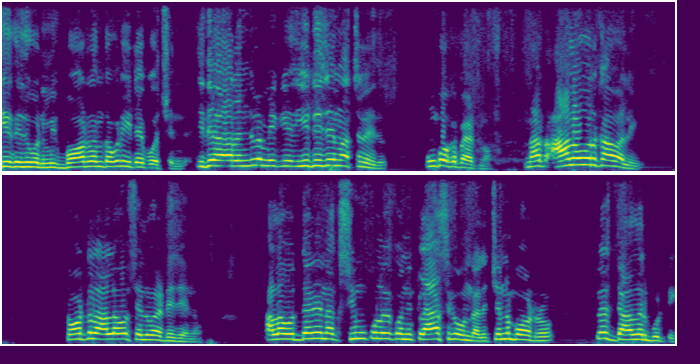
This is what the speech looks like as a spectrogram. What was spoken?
ఇది ఇదిగోండి మీకు బార్డర్ అంతా కూడా ఈ టైప్ వచ్చింది. ఇదే ఆరెంజ్లో మీకు ఈ డిజైన్ నచ్చలేదు. ఇంకొక ప్యాటర్న్ నాకు ఆల్ ఓవర్ కావాలి. Total all over silver design అలా వద్దనే నాకు సింపుల్గా కొంచెం క్లాస్గా ఉండాలి. చిన్న బార్డరు ప్లస్ డాలర్ బుట్టి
